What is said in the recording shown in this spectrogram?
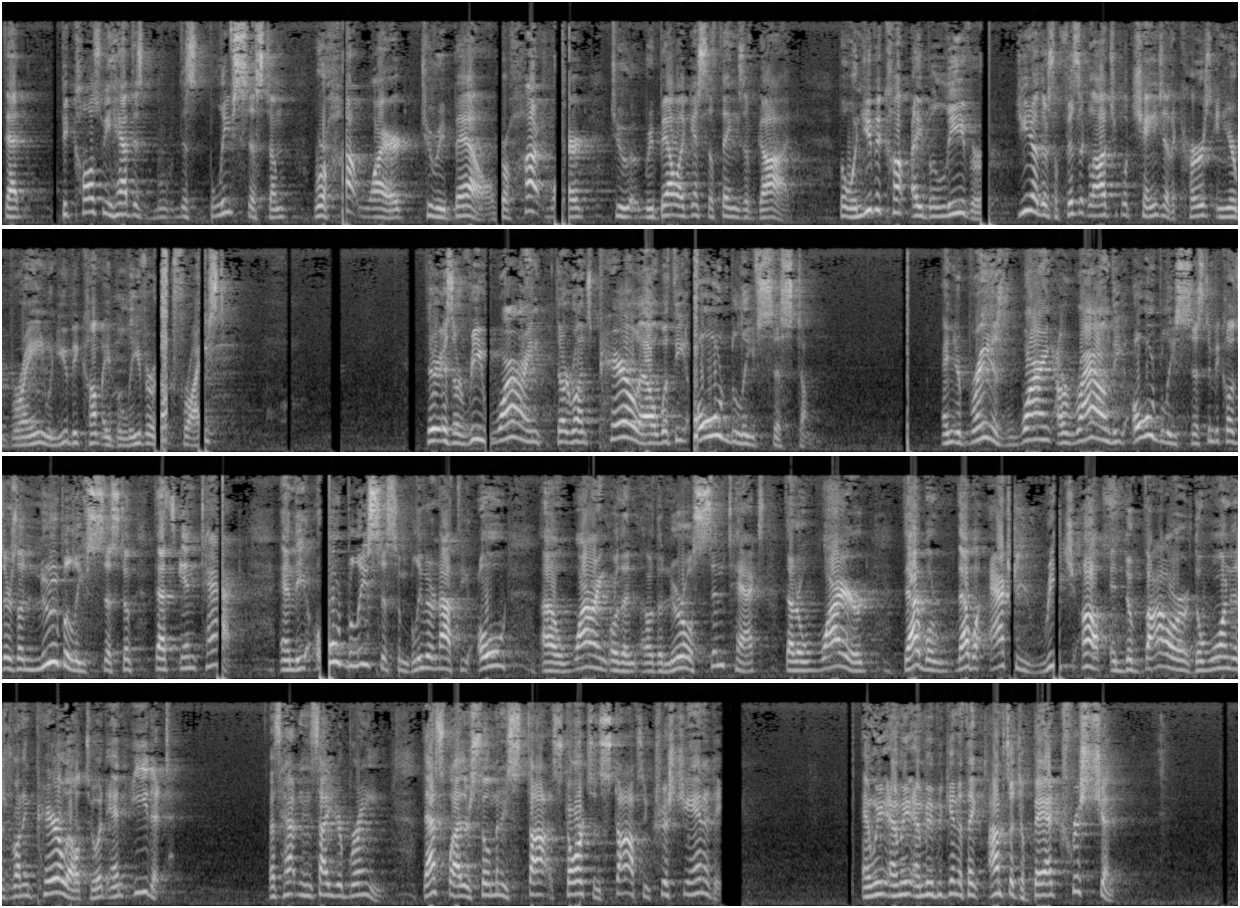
that because we have this, this belief system, we're hot wired to rebel. We're hot wired to rebel against the things of God. But when you become a believer, do you know there's a physiological change that occurs in your brain when you become a believer in Christ? There is a rewiring that runs parallel with the old belief system. And your brain is wiring around the old belief system because there's a new belief system that's intact. And the old belief system, believe it or not, the old uh, wiring or the, or the neural syntax that are wired, that will, that will actually reach up and devour the one that's running parallel to it and eat it. That's happening inside your brain. That's why there's so many stop, starts and stops in Christianity. And we, and, we, and we begin to think, I'm such a bad Christian.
